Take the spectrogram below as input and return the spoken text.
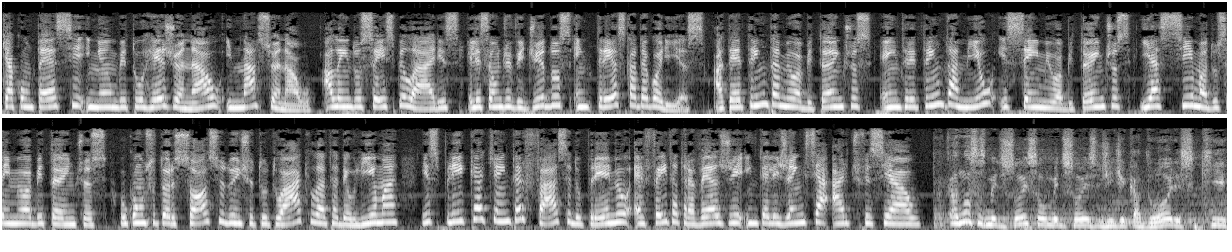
que acontece em âmbito regional e nacional. Além dos seis pilares, eles são divididos em três categorias: até 30 mil habitantes, entre 30 mil e 100 mil habitantes e acima dos 100 mil habitantes. O consultor sócio do Instituto Aquila, Tadeu Lima, explica que a interface interface do prêmio é feita através de inteligência artificial. As nossas medições são medições de indicadores que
